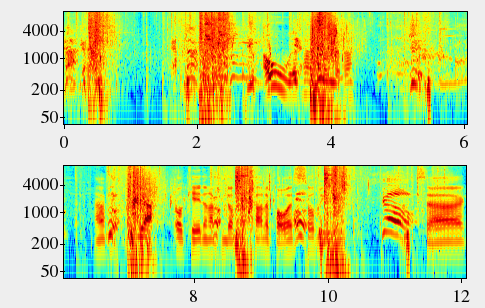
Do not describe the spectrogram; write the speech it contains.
Ah. Oh, das war ein Treffer. Shit. Ah, ja, okay, dann habe ich ihn doch noch. Schade, Paul. Sorry. Zack.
